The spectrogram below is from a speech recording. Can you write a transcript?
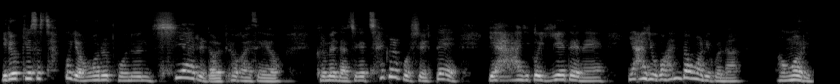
이렇게 해서 자꾸 영어를 보는 시야를 넓혀가세요. 그러면 나중에 책을 보실 때 야 이거 이해되네. 야 이거 한 덩어리구나. 덩어리,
